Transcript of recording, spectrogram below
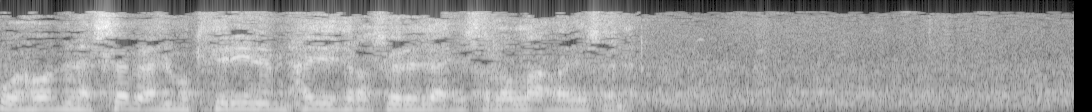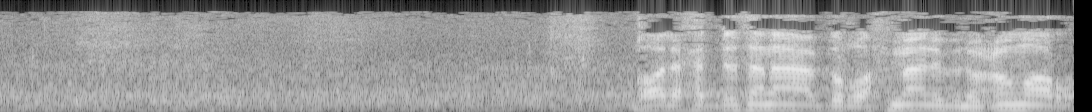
وهو من السبع المكثرين من حديث رسول الله صلى الله عليه وسلم. قال حدثنا عبد الرحمن بن عمر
